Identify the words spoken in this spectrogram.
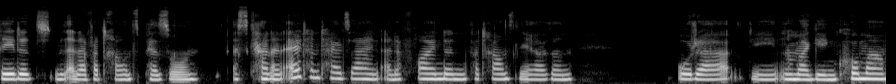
redet mit einer Vertrauensperson. Es kann ein Elternteil sein, eine Freundin, Vertrauenslehrerin, oder die Nummer gegen Kummer.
